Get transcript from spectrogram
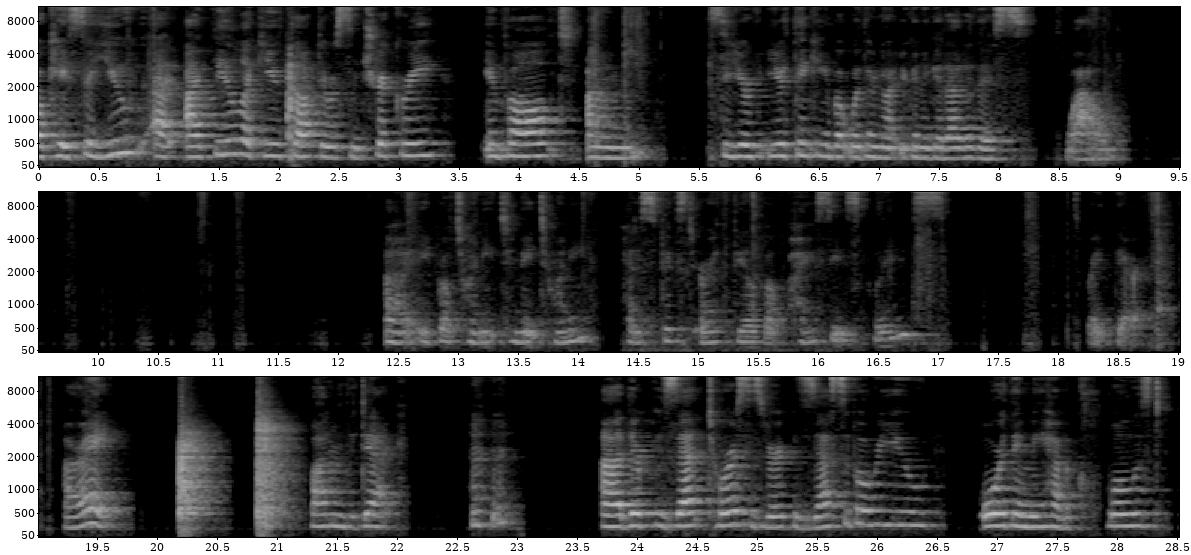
Okay, so you, I, I feel like you thought there was some trickery involved. Um, so you're, you're thinking about whether or not you're going to get out of this. Wow. Uh, April 20 to May 20. How does fixed earth feel about Pisces, please? It's right there. All right. Bottom of the deck. uh, they're Taurus is very possessive over you, or they may have a closed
